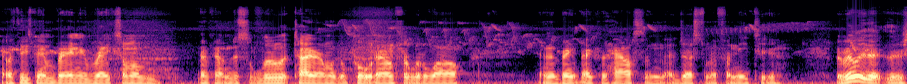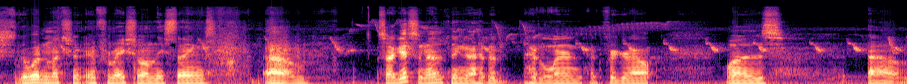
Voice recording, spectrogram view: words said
And with these being brand new brakes, I'm gonna them just a little bit tighter. I'm gonna go pull it down for a little while and then bring it back to the house and adjust them if I need to. But really, there's there wasn't much information on these things. Um, so I guess another thing I had to had to learn, had to figure out, was um,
